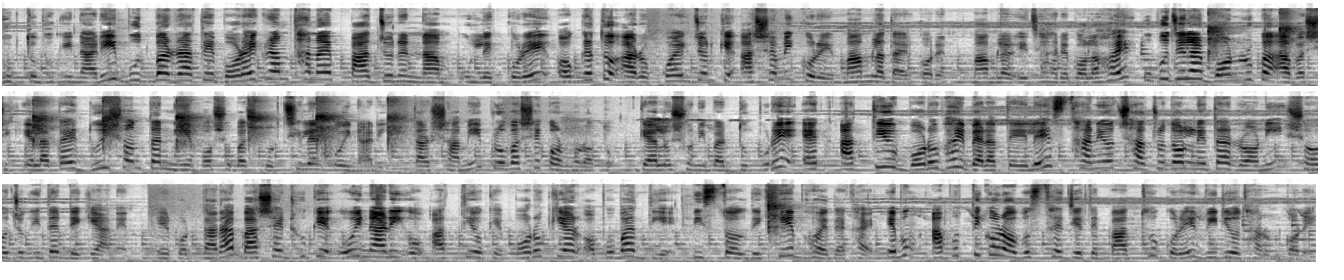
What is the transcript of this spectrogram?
ভুক্তভোগী নারী বুধবার রাতে বড়াইগ্রাম থানায় পাঁচজনের নাম উল্লেখ করে অজ্ঞাত আরও কয়েকজনকে আসামি করে মামলা দায়ের করেন। মামলার এজাহারে বলা হয়, উপজেলার বনরূপা আবাসিক এলাকায় দুই সন্তান নিয়ে বসবাস করছিলেন ওই নারী। তার স্বামী প্রবাসে কর্মরত। গেল শনিবার দুপুরে এক আত্মীয় বড় ভাই বেড়াতে এলে স্থানীয় ছাত্রদল নেতা রনি সহযোগিতা ডেকে আনেন। এরপর তারা বাসায় ঢুকে ওই নারী ও আত্মীয়কে পরকীয়ার অপবাদ দিয়ে পিস্তল দেখিয়ে ভয় দেখায় এবং আপত্তিকর অবস্থায় যেতে বাধ্য করে ভিডিও ধারণ করে।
